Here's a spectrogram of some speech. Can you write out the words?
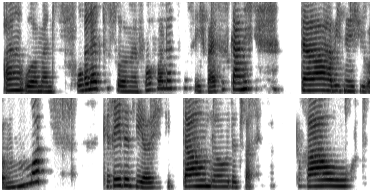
an, oder mein vorletztes, oder mein vorvorletztes. Ich weiß es gar nicht. Da habe ich nämlich über Mods geredet, wie ihr euch die downloadet, was ihr braucht.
